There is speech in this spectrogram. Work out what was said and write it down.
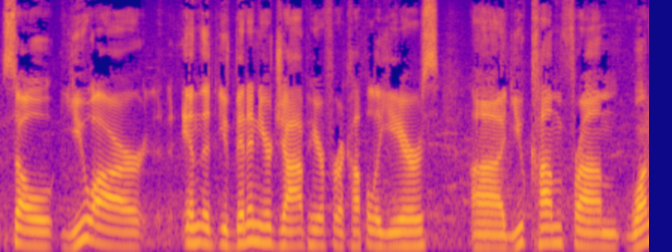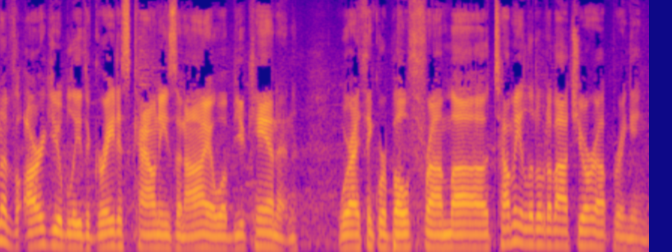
So you are in the you've been in your job here for a couple of years. Uh, you come from one of arguably the greatest counties in Iowa, Buchanan, where I think we're both from. Uh, tell me a little bit about your upbringing.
